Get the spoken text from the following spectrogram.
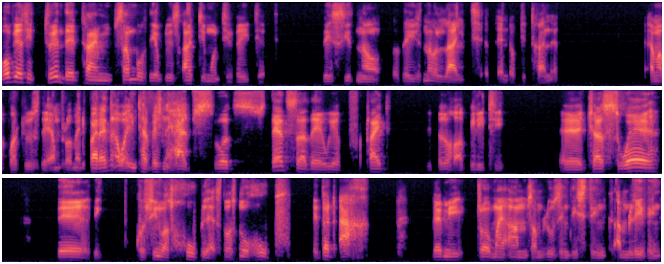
Obviously, during that time, some of the employees are demotivated. They see now there is no light at the end of the tunnel um, lose their employment. But I think our intervention helps. What stats are there? We have tried the best of our ability. Uh, just where the the question was hopeless, there was no hope. They thought, ah, let me throw my arms. I'm losing this thing. I'm leaving.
